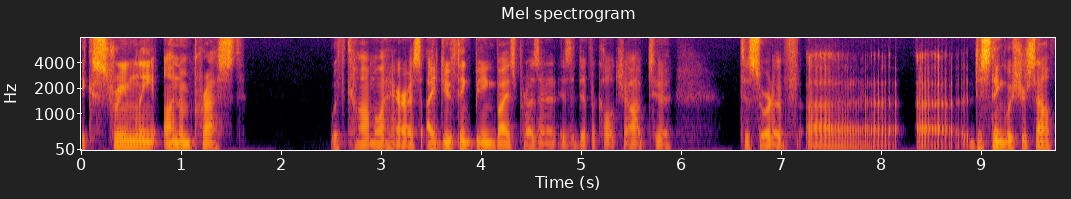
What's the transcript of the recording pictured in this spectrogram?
extremely unimpressed with Kamala Harris. I do think being vice president is a difficult job to to sort of uh, uh, distinguish yourself.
